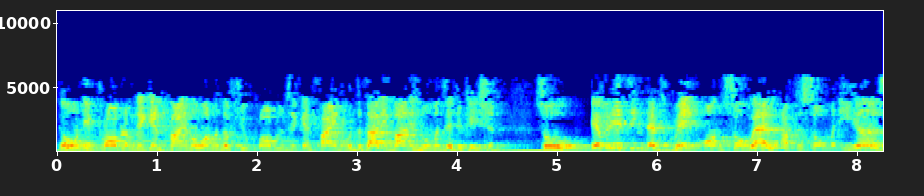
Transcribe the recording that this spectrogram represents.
The only problem they can find, or one of the few problems they can find with the Taliban is women's education. So everything that's going on so well after so many years,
